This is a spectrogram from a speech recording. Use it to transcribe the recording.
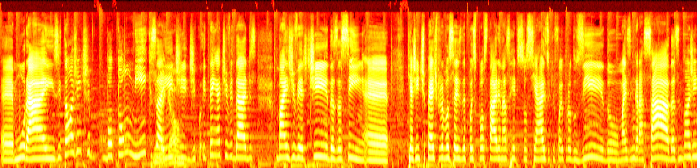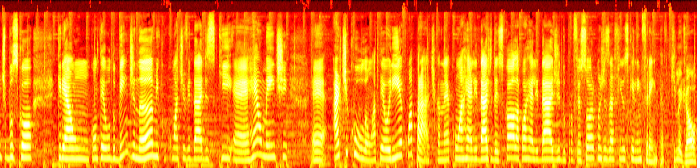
é, murais. Então, a gente botou um mix Que aí de, de- E tem atividades mais divertidas, assim, é, que a gente pede para vocês depois postarem nas redes sociais o que foi produzido, mais engraçadas. Então, a gente buscou criar um conteúdo bem dinâmico, com atividades que é, realmente é, articulam a teoria com a prática, né? Com a realidade da escola, com a realidade do professor, com os desafios que ele enfrenta. Que legal.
